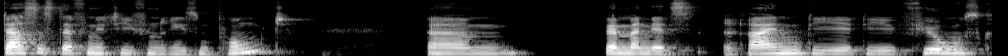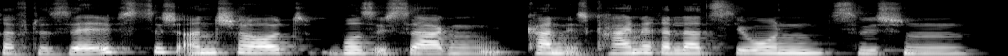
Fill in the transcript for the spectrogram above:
das ist definitiv ein Riesenpunkt. Ähm, wenn man jetzt rein die, die Führungskräfte selbst sich anschaut, muss ich sagen, kann ich keine Relation zwischen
